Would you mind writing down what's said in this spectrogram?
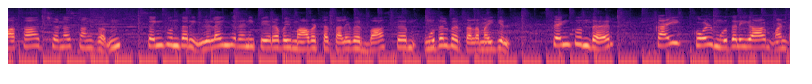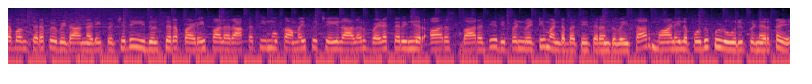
மகாஜன சங்கம் செங்குந்தர் இளைஞரணி பேரவை மாவட்ட தலைவர் பாஸ்கர் முதல்வர் தலைமையில் செங்குந்தர் கைகோள் முதலியார் மண்டபம் திறப்பு விழா நடைபெற்றது. இதில் சிறப்பு அழைப்பாளராக திமுக அமைப்பு செயலாளர் வழக்கறிஞர் ஆர் எஸ் பாரதி ரிப்பன் வெட்டி மண்டபத்தை திறந்து வைத்தார். மாநில பொதுக்குழு உறுப்பினர்கள்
